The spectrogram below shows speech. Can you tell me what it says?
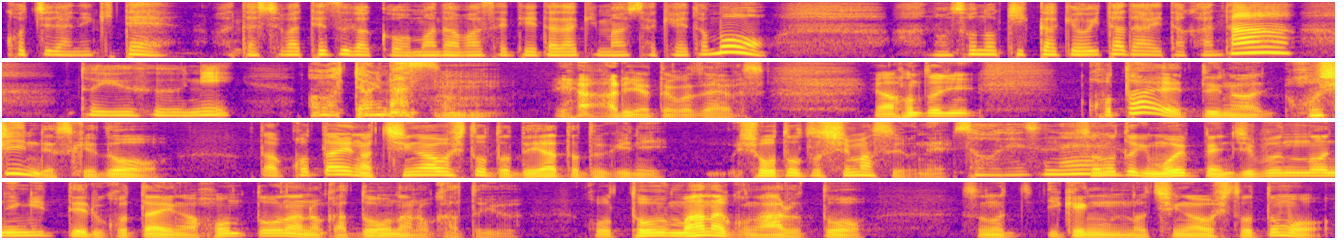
こちらに来て私は哲学を学ばせていただきましたけれどもあのそのきっかけをいただいたかなというふうに思っております。うんいやありがとうございます。いや本当に答えっていうのは欲しいんですけど、だ答えが違う人と出会った時に衝突しますよね。そうですね。その時もう一遍自分の握っている答えが本当なのかどうなのかというこう問う眼があるとその意見の違う人とも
